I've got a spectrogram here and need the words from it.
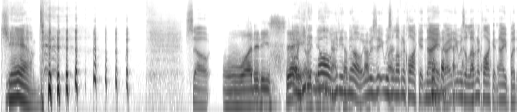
Jammed. so mm. What did he say? Oh, he didn't know. He, he didn't know. It was it was eleven o'clock at night, right? it was eleven o'clock at night, but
